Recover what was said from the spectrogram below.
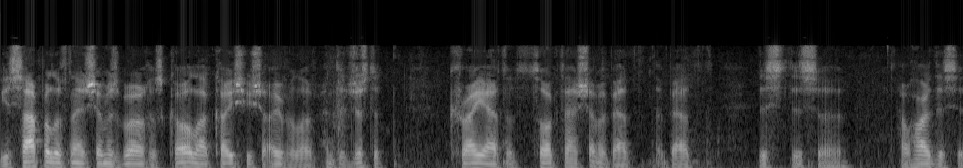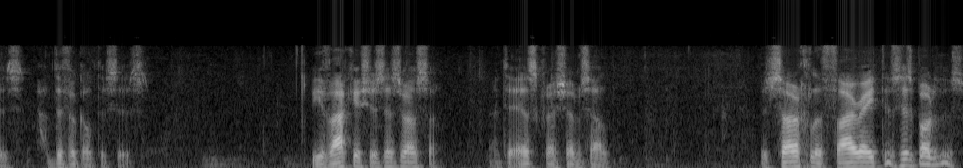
V'yisaper lefnei Hashem baruch is kol ha'kaishi sha'overlov, and to just to cry out and talk to Hashem about about this this uh, how hard this is, how difficult this is. Yivakish is Ezrasa, and to ask for Hashem's help. V'tzarech lefareit is his bodus.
